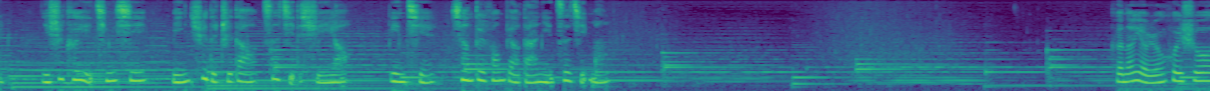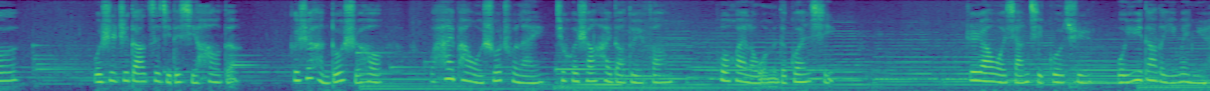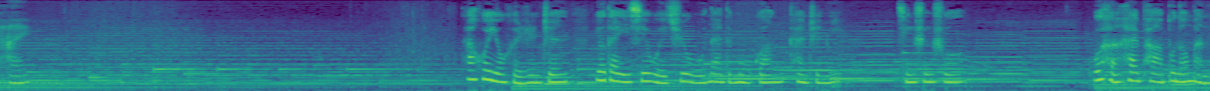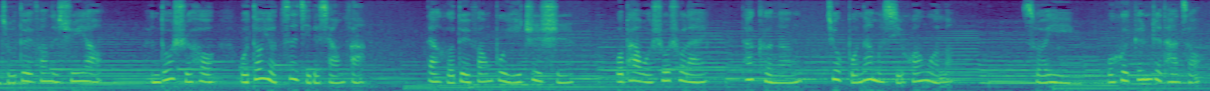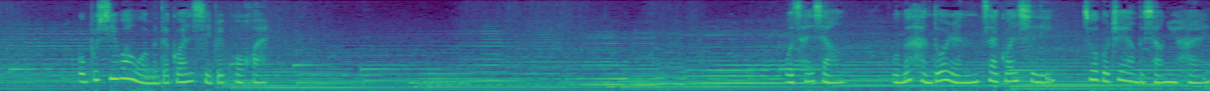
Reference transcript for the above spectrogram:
你是可以清晰、明确的知道自己的需要，并且向对方表达你自己吗？可能有人会说，我是知道自己的喜好的，可是很多时候，我害怕我说出来就会伤害到对方，破坏了我们的关系。这让我想起过去我遇到的一位女孩，他会用很认真又带一些委屈无奈的目光看着你，轻声说。我很害怕不能满足对方的需要，很多时候我都有自己的想法，但和对方不一致时，我怕我说出来，他可能就不那么喜欢我了，所以我会跟着他走。我不希望我们的关系被破坏。我猜想。我们很多人在关系里做过这样的小女孩，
